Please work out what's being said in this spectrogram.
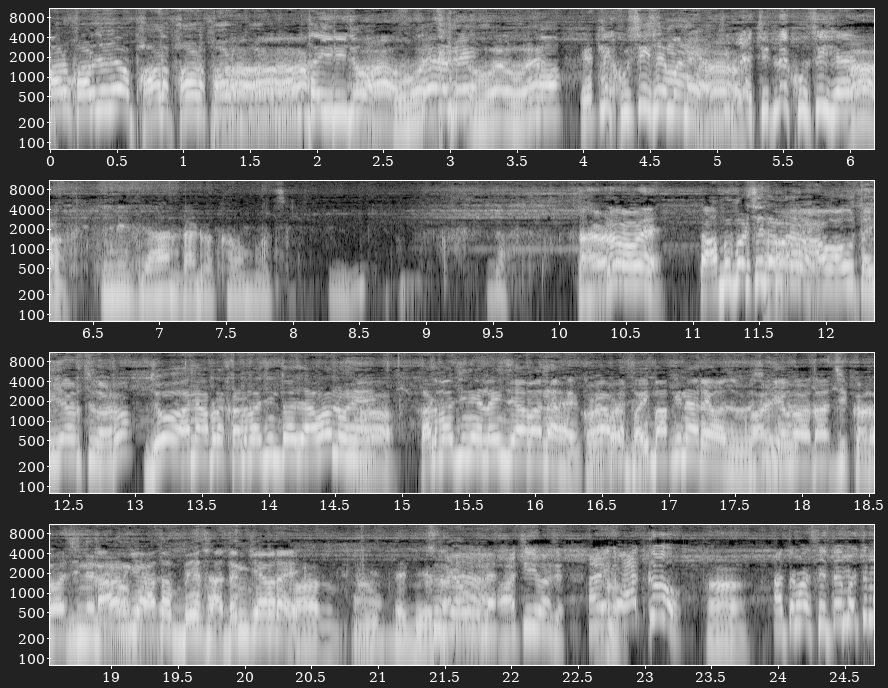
મારું કાળજો જો ફળ ફળ ફળ ફાળ થઈ રહી જો. હા, હોય, છે કે નહીં? હોય, હોય. તો એટલી ખુશી છે મને. હા. ખુશી છે? એની ધ્યાન લાડવા ખાવા મળશે. હેડો હવે. કાબુ પડશે તમારે? આવો આવો તૈયાર છું હેડો. જો અને આપણે કડવાજી તો જવાનું હે. કડવાજી ને લઈને જવાના હે. કોઈ આપણે ભાઈ બાકી ના રહેવા જોઈએ શું એ કેવું? વાત સાચી, કડવાજીને કારણ કે આ તો બે સાધન કેવરાય ને, શું કેવું સાચી વાત છે. આ એક વાત કહું? આ તમારા ક્ષેત્રમાં ચમ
